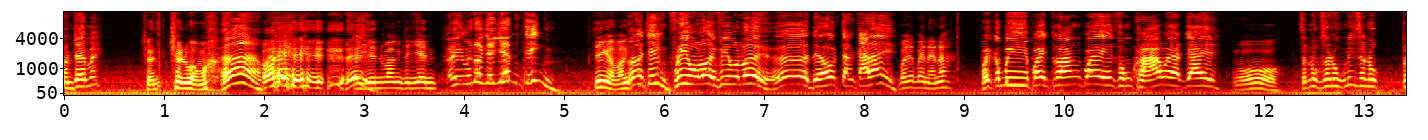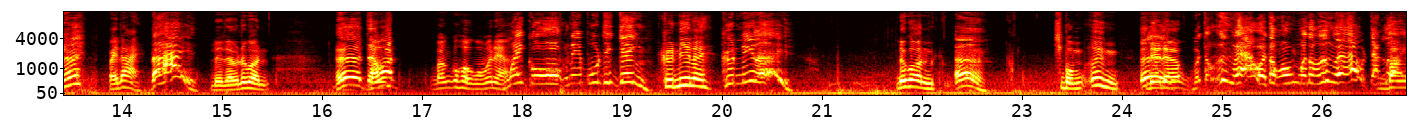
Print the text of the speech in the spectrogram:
สนใจไหมชวนชวนผมมาเออไปเฮ้ยเฮ้ย ใจเย็นบังใจเย็นเฮ้ยไม่ต้องใจเย็นจริง จริงเหรอบังเออจริงฟรีหมดเลยฟรีหมดเลยเออเดี๋ยวจัดการให้บังจะไปไหนนะไปกระบี่ไปตรังไปสงขลาไปหาดใหญ่โอ้สนุกสนุกนี่สนุกไปไหมไปได้ ได้เดี๋ยวเดี๋ยวทุกคน เออ แต่ว่าบังโกหกผมวะเนี่ยไม่โกหกนี่พูดจริงคืนนี้เลยๆคืนนี้เลย ทุกคน เออ ผมอึ้งออเดี๋ยวเดี๋ยวไม่ต้องอึ้งแล้วไม่ต้ององไม่ต้องอึ้งแล้วจัดเลบังย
